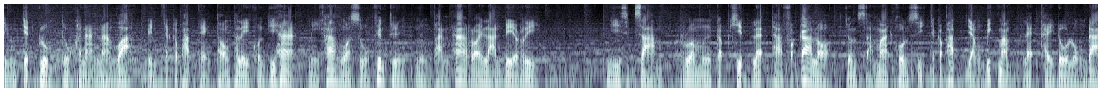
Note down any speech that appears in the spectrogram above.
ถึง 7 กลุ่มถูกขนานนามว่าเป็นจักรพรรดิแห่งท้องทะเลคนที่ 5 มีค่าหัวสูงขึ้นถึง 1,500 ล้านเบรี 23. รวมมือกับคิดและทาฟาก้าลอ จนสามารถโค่นสีจักรพรรดิอย่างบิ๊กมัมและไคโดลงได้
